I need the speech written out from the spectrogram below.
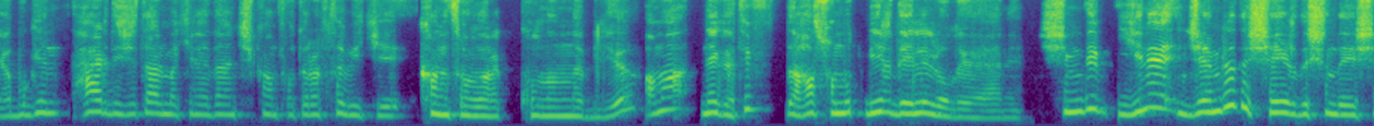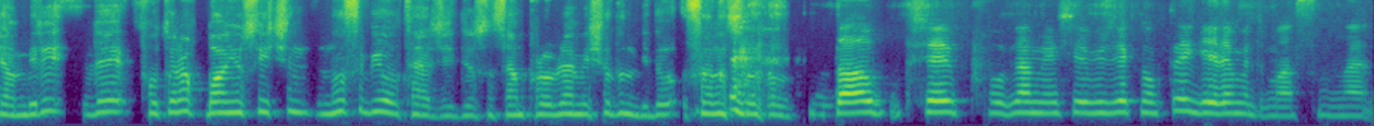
Ya bugün her dijital makineden çıkan fotoğraf tabii ki kanıt olarak kullanılabiliyor ama negatif daha somut bir delil oluyor yani. Şimdi yine Cemre de şehir dışında yaşayan biri ve fotoğraf banyosu için nasıl bir yol tercih ediyorsun? Sen problem yaşadın bir de sana soralım. daha şey problem yaşayabilecek noktaya gelemedim aslında.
